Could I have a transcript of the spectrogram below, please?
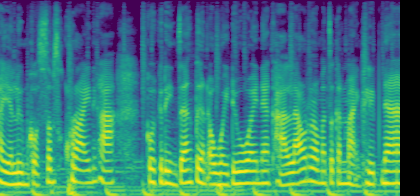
ค่ะ อย่าลืมกด subscribe นะคะ กดกระดิ่งแจ้งเตือนเอาไว้ด้วยนะคะ แล้วเรามาเจอกันใหม่คลิปหน้า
